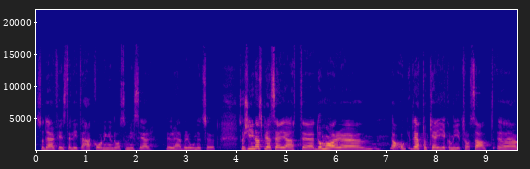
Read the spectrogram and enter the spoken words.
Så där finns det lite hackordningen då som ni ser hur det här beroendet ser ut. Så Kina skulle jag säga att eh, de har eh, ja, rätt okej okay ekonomi trots allt. Eh,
